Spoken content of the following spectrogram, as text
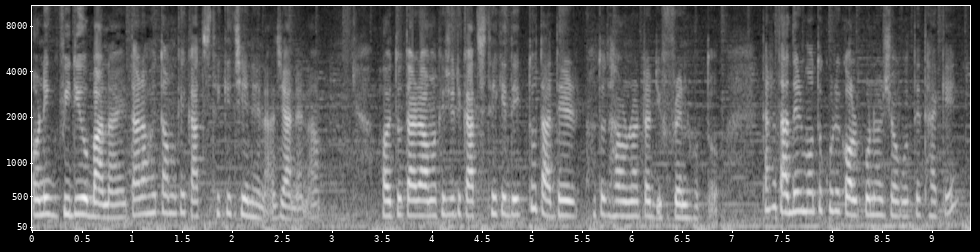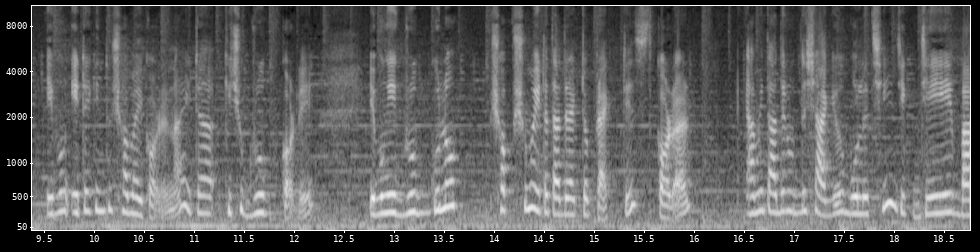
অনেক ভিডিও বানায় তারা হয়তো আমাকে কাছ থেকে চেনে না জানে না। হয়তো তারা আমাকে যদি কাছ থেকে দেখতো তাদের হয়তো ধারণাটা ডিফারেন্ট হতো। তারা তাদের মতো করে কল্পনার জগতে থাকে এবং এটা কিন্তু সবাই করে না এটা কিছু গ্রুপ করে। এবং এই গ্রুপগুলো সবসময় এটা তাদের একটা প্র্যাকটিস করার। আমি তাদের উদ্দেশ্যে আগেও বলেছি যে যে বা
